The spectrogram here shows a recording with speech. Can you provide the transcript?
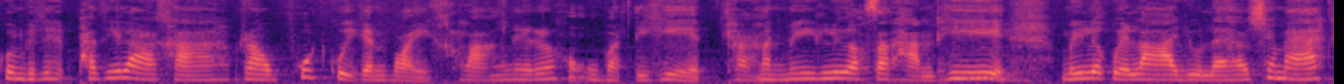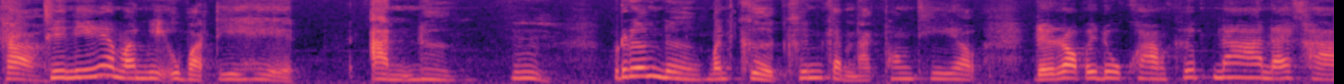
คุณพัทิลาคะเราพูดคุยกันบ่อยครั้งในเรื่องของอุบัติเหตุค่ะมันไม่เลือกสถานที่ไม่เลือกเวลาอยู่แล้วใช่ไหมค่ะทีนี้เนี่ยมันมีอุบัติเหตุอันหนึ่งอืมเรื่องหนึ่งมันเกิดขึ้นกับนักท่องเที่ยว เดี๋ยวเราไปดูความคืบหน้านะคะ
